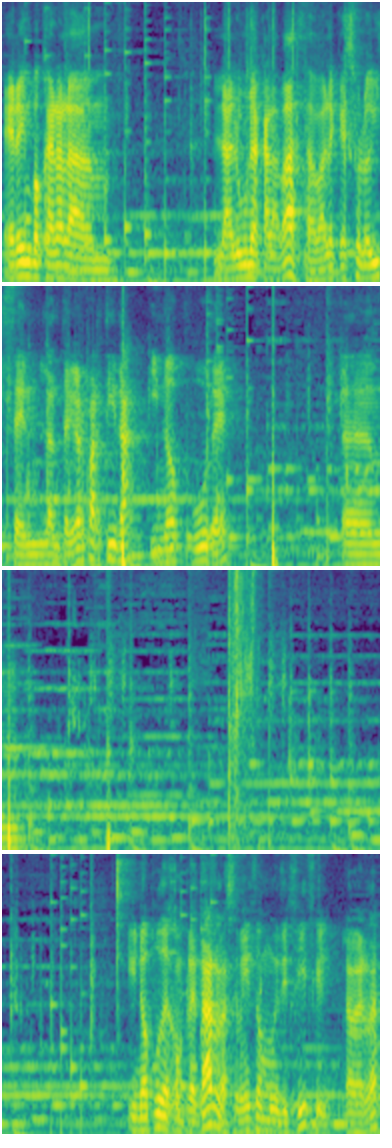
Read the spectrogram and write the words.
era invocar a la, mm, la luna calabaza, ¿vale? Que eso lo hice en la anterior partida y no pude. em, y no pude completarla, se me hizo muy difícil, la verdad.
